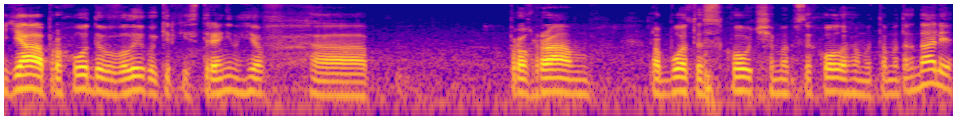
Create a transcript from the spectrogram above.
Я проходив велику кількість тренінгів, е, програм, роботи з коучами, психологами там і так далі.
